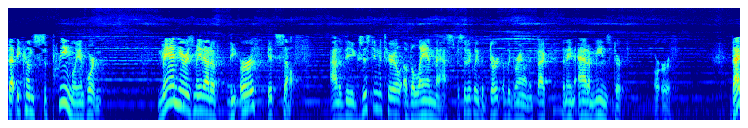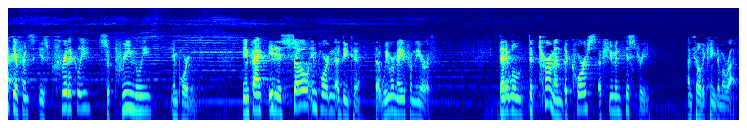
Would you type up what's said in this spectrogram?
that becomes supremely important. Man here is made out of the earth itself, out of the existing material of the land mass, specifically the dirt of the ground. In fact, the name Adam means dirt or earth. That difference is critically, supremely important. In fact, it is so important a detail that we were made from the earth that it will determine the course of human history until the kingdom arrives.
